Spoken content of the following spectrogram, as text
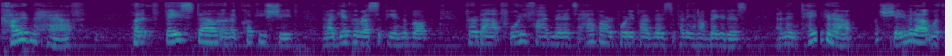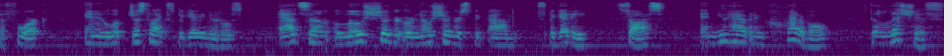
cut it in half, put it face down on a cookie sheet, and I give the recipe in the book, for about 45 minutes, a half hour to 45 minutes, depending on how big it is, and then take it out, shave it out with a fork, and it'll look just like spaghetti noodles. Add some low sugar or no sugar sp- um, spaghetti sauce, and you have an incredible, delicious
